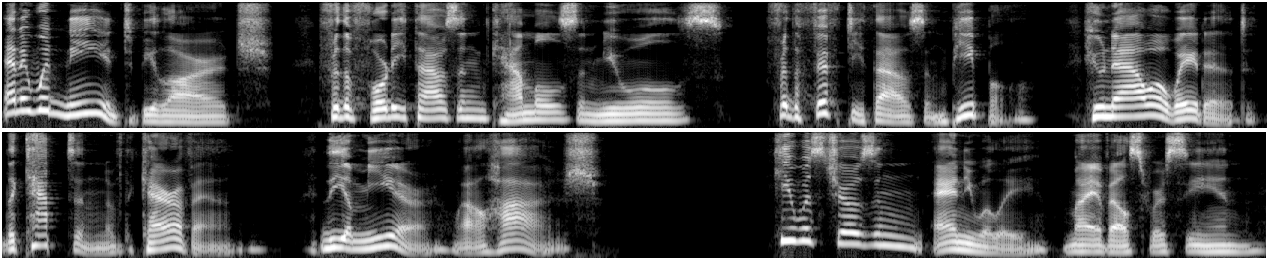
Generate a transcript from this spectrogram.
And it would need to be large for the 40,000 camels and mules, for the 50,000 people who now awaited the captain of the caravan, the Emir al Hajj. He was chosen annually, I have elsewhere seen,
